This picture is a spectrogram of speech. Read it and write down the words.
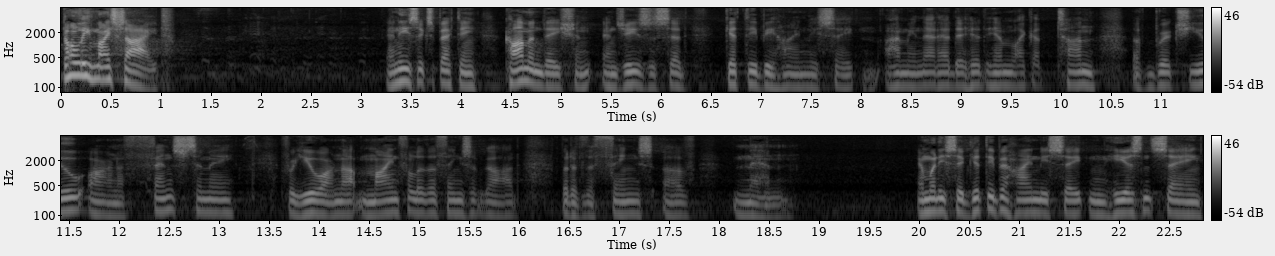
don't leave my side. And he's expecting commendation. And Jesus said, Get thee behind me, Satan. I mean, that had to hit him like a ton of bricks. You are an offense to me, for you are not mindful of the things of God, but of the things of men. And when he said, Get thee behind me, Satan, he isn't saying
